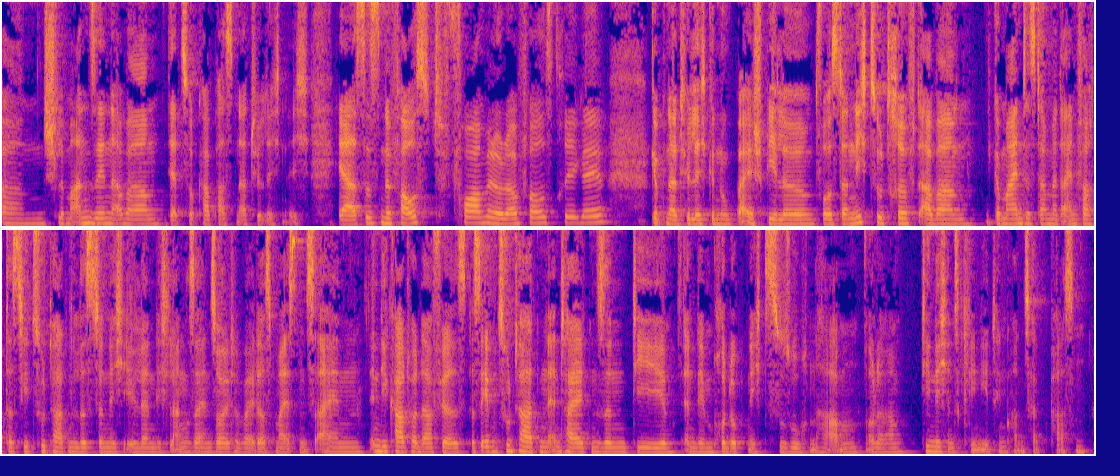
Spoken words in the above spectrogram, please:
ähm, schlimm ansehen, aber der Zucker passt natürlich nicht. Ja, es ist eine Faustformel oder Faustregel. Gibt natürlich genug Beispiele, wo es dann nicht zutrifft, aber gemeint ist damit einfach, dass die Zutatenliste nicht elendig lang sein sollte, weil das meistens ein Indikator dafür ist, dass eben Zutaten enthalten sind, die in dem Produkt nichts zu suchen haben oder die nicht ins Clean Eating Konzept passen.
